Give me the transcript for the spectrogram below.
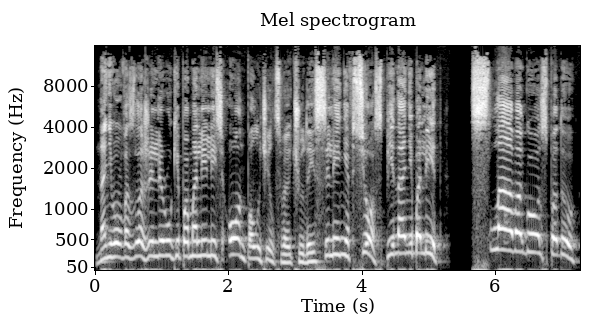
На него возложили руки, помолились, он получил свое чудо исцеления, все, спина не болит. Слава Господу!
